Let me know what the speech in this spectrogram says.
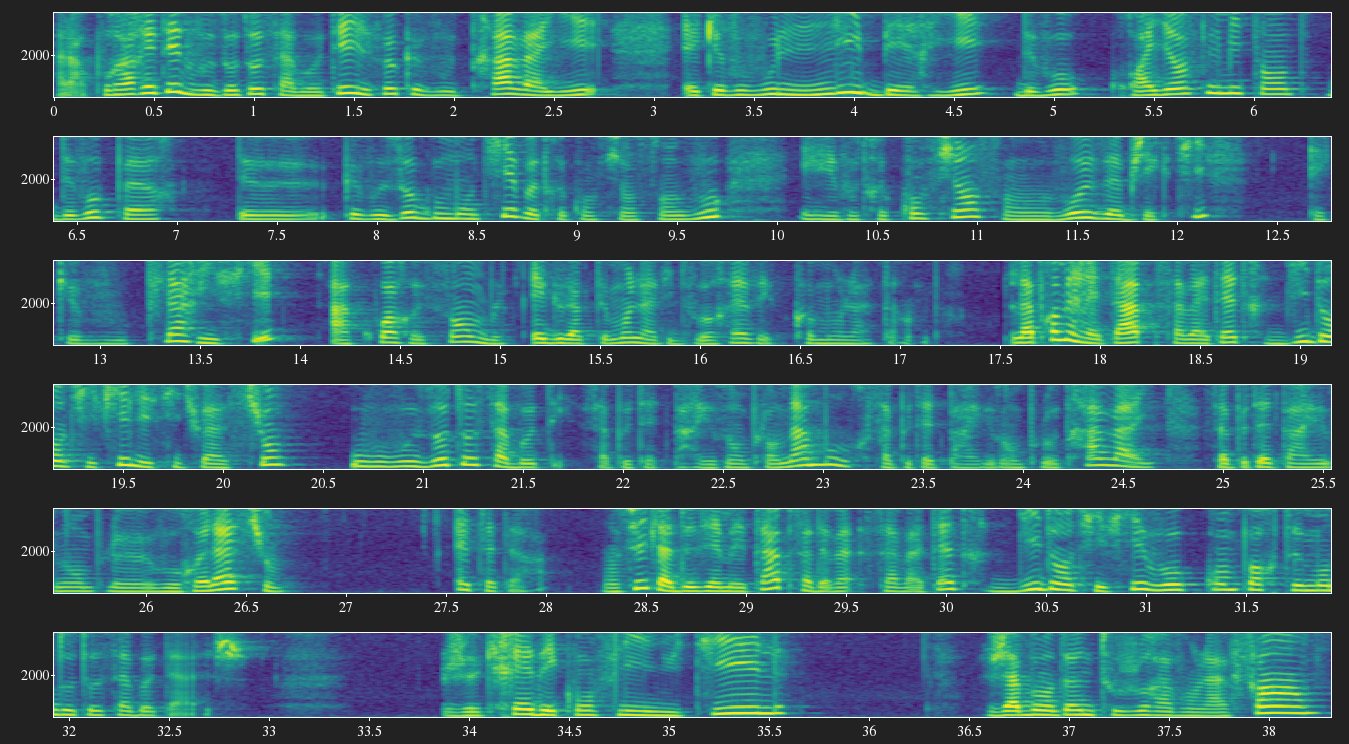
Alors pour arrêter de vous auto-saboter, il faut que vous travailliez et que vous vous libériez de vos croyances limitantes, de vos peurs, de, que vous augmentiez votre confiance en vous et votre confiance en vos objectifs et que vous clarifiez à quoi ressemble exactement la vie de vos rêves et comment l'atteindre. La première étape, ça va être d'identifier les situations vous vous auto-sabotez. Ça peut être par exemple en amour, ça peut être par exemple au travail, ça peut être par exemple euh, vos relations, etc. Ensuite, la deuxième étape, ça, ça va être d'identifier vos comportements d'auto-sabotage. Je crée des conflits inutiles, j'abandonne toujours avant la fin,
